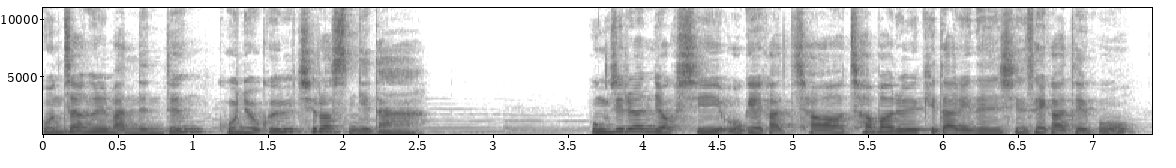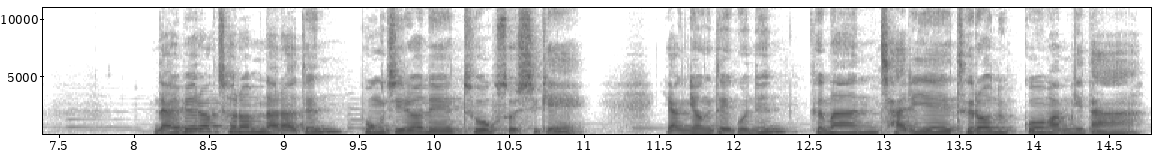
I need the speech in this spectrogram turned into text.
곤장을 맞는 등 곤욕을 치렀습니다. 봉지련 역시 옥에 갇혀 처벌을 기다리는 신세가 되고 날벼락처럼 날아든 봉지련의 투옥 소식에 양녕대군은 그만 자리에 드러눕고 맙니다.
